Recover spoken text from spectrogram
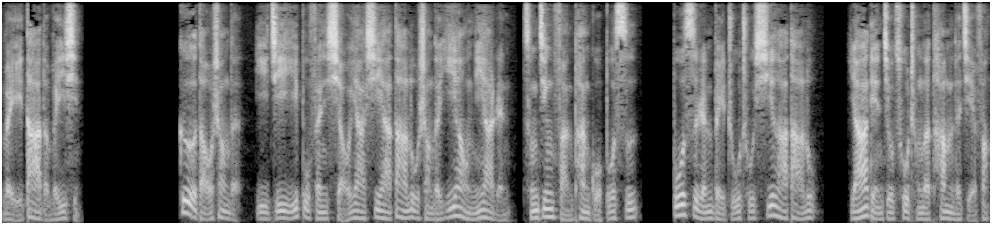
伟大的威信。各岛上的以及一部分小亚细亚大陆上的伊奥尼亚人曾经反叛过波斯，波斯人被逐出希腊大陆，雅典就促成了他们的解放。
